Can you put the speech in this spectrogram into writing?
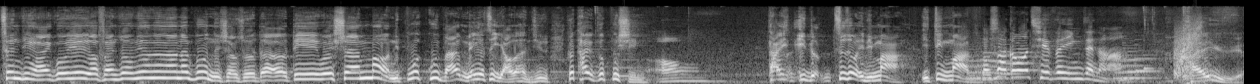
曾经爱过也有反正那那那不能相处到底为什么？你不会故意把每一个字咬得很清楚，可台语歌不行，哦，他一一定制作一定骂，一定骂的。老师他刚刚切分音在哪？台语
